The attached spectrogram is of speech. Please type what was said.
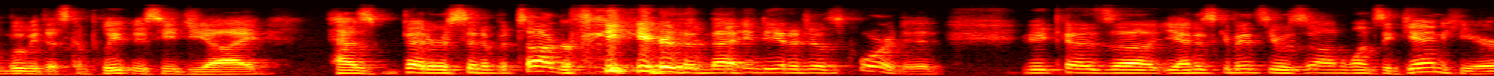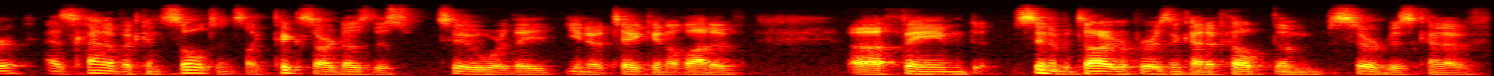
movie that's completely CGI, has better cinematography here than that Indiana Jones 4 did, because uh, Janusz Kaminski was on once again here as kind of a consultant, like Pixar does this too, where they you know take in a lot of uh, famed cinematographers and kind of help them serve as kind of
